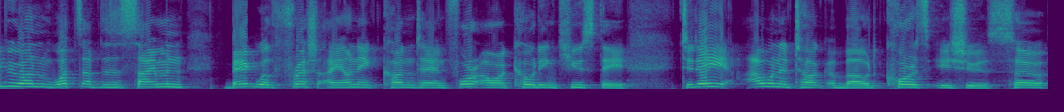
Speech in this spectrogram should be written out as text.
everyone, what's up? This is Simon, back with fresh Ionic content for our Coding Tuesday. Today I want to talk about CORS issues. So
